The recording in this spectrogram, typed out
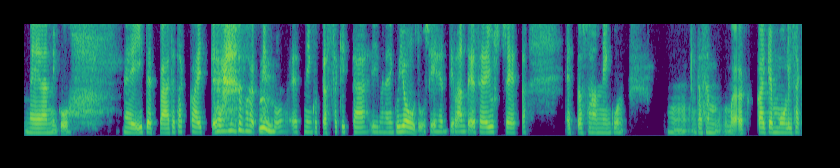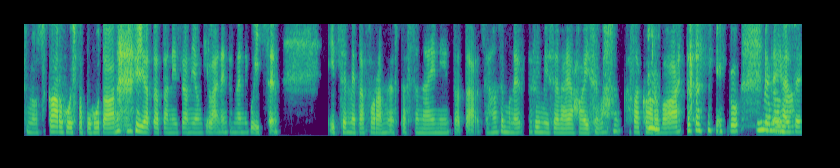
meidän niin kuin me ei itse päätetä kaikkea, vaan mm. niin kuin, että niin kuin tässäkin tämä ihminen niin kuin joutuu siihen tilanteeseen. Ja just se, että tuossahan niin kuin, mm, tässä kaiken muun lisäksi myös karhuista puhutaan, ja tota, niin se on jonkinlainen niin kuin itsen, itse metafora myös tässä näin, niin tota, sehän on semmoinen rymisevä ja haiseva kasa karvaa, mm. että, niin kuin, että eihän se,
